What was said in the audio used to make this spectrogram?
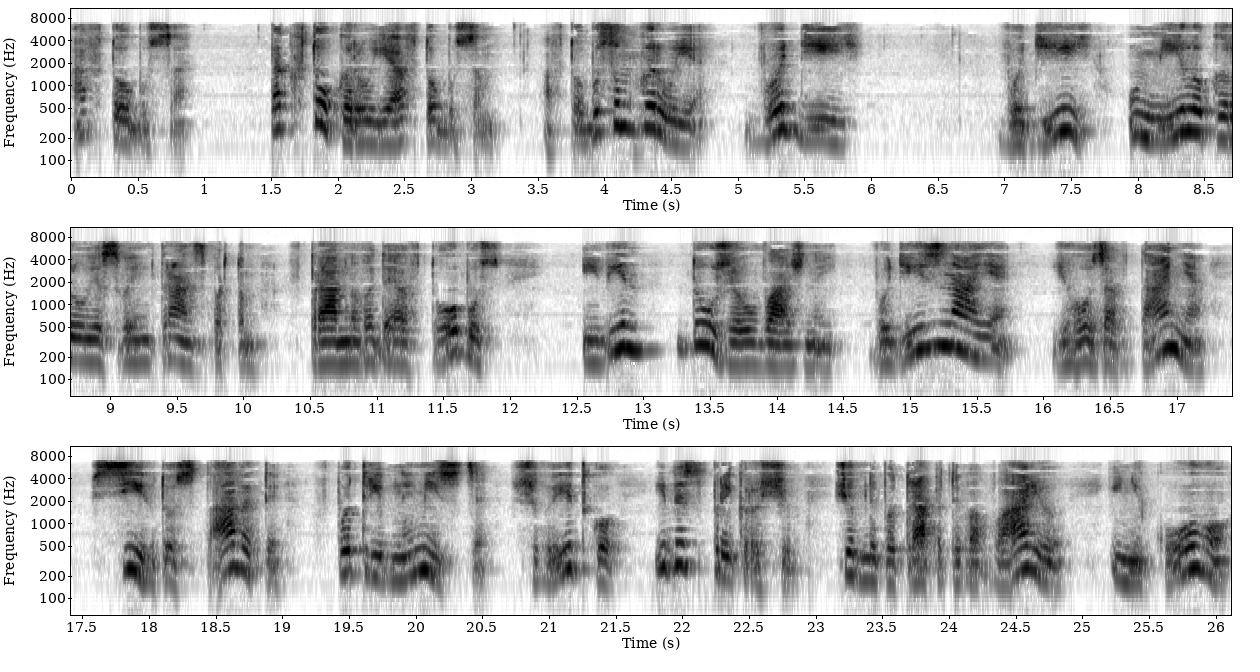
автобуса. Так хто керує автобусом? Автобусом керує водій. Водій уміло керує своїм транспортом, вправно веде автобус, і він дуже уважний. Водій знає його завдання всіх доставити в потрібне місце швидко і без прикрощів, щоб не потрапити в аварію і нікого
